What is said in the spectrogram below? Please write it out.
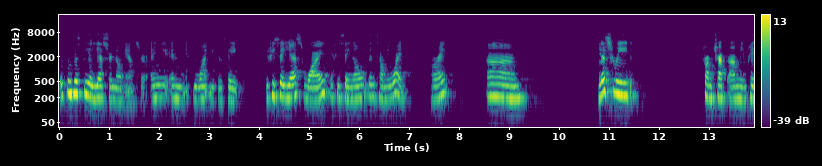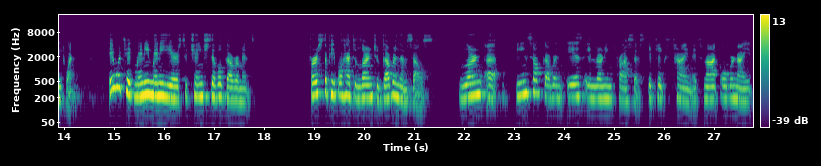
It can just be a yes or no answer. And you and if you want, you can say if you say yes, why? If you say no, then tell me why. All right. Um, let's read from chapter, I mean, page one. It would take many, many years to change civil government. First, the people had to learn to govern themselves. Learn, uh, being self-governed is a learning process. It takes time. It's not overnight.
